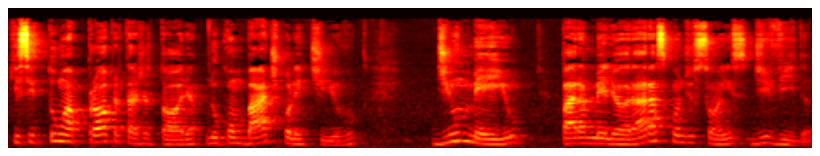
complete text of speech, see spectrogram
que situam a própria trajetória no combate coletivo de um meio para melhorar as condições de vida.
